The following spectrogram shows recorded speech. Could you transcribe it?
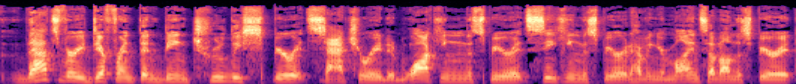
that's very different than being truly spirit saturated, walking in the spirit, seeking the spirit, having your mindset on the spirit.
